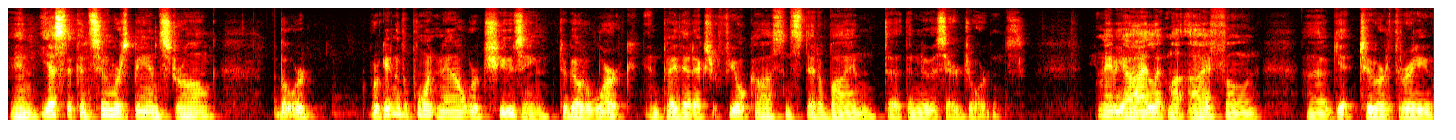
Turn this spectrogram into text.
And yes, the consumer's being strong, but we're we're getting to the point now we're choosing to go to work and pay that extra fuel cost instead of buying the, the newest Air Jordans. Maybe I let my iPhone uh, get two or three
